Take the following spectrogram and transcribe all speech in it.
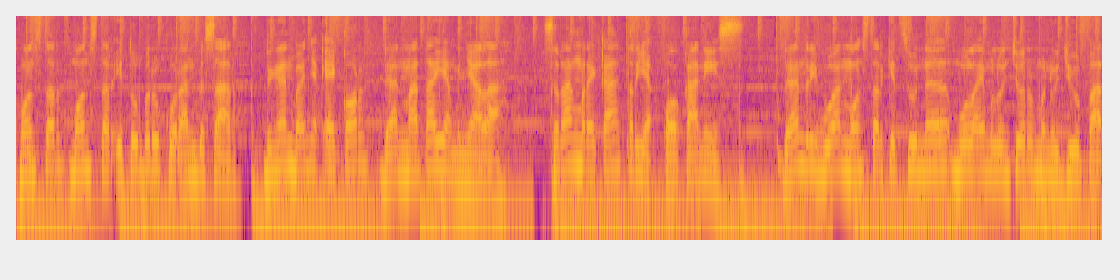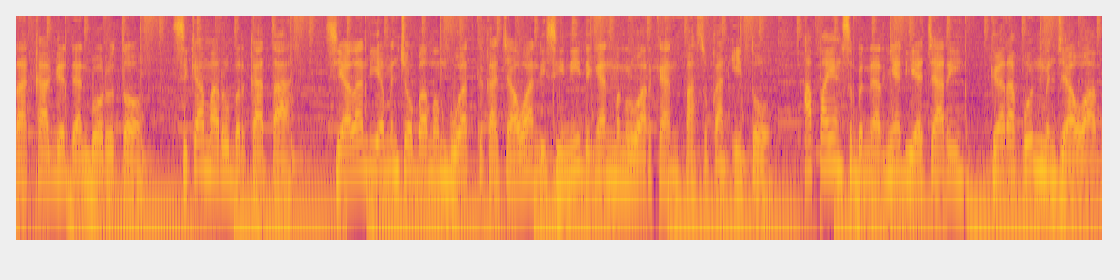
Monster-monster itu berukuran besar, dengan banyak ekor dan mata yang menyala. Serang mereka teriak Volkanis dan ribuan monster kitsune mulai meluncur menuju para Kage dan Boruto. Shikamaru berkata, sialan dia mencoba membuat kekacauan di sini dengan mengeluarkan pasukan itu. Apa yang sebenarnya dia cari? Gara pun menjawab,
